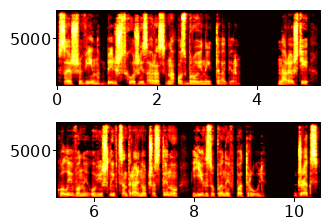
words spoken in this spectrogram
все ж він більш схожий зараз на озброєний табір. Нарешті, коли вони увійшли в центральну частину, їх зупинив патруль. Джекс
